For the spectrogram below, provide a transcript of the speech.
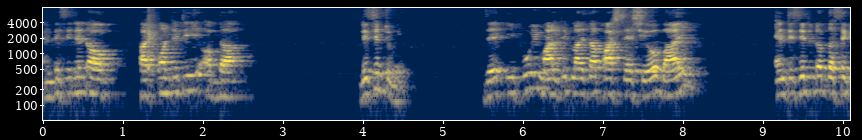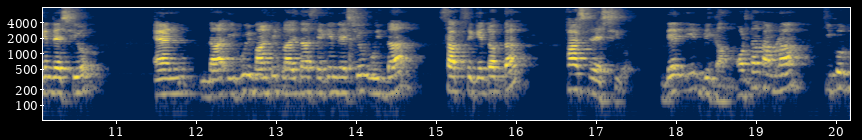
antecedent of first quantity of the listen to me যে if we multiply the first ratio by antecedent of the second ratio and the if we multiply the second ratio with the subsequent of the first ratio then it become অর্থাৎ আমরা কি করব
